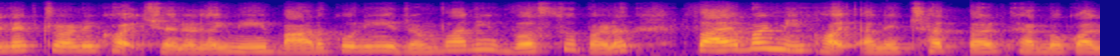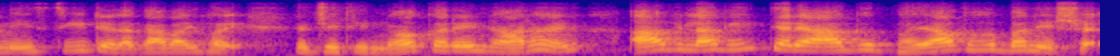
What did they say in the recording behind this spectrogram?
ઇલેક્ટ્રોનિક હોય જેને લઈને બાળકોની રમવાની વસ્તુ પણ ફાઇબરની હોય અને છત પર થર્મોકોલની સીટ લગાવાઈ હોય. જેથી ન કરે નારાયણ આગ લાગે ત્યારે આગ ભયાવહ બને છે.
